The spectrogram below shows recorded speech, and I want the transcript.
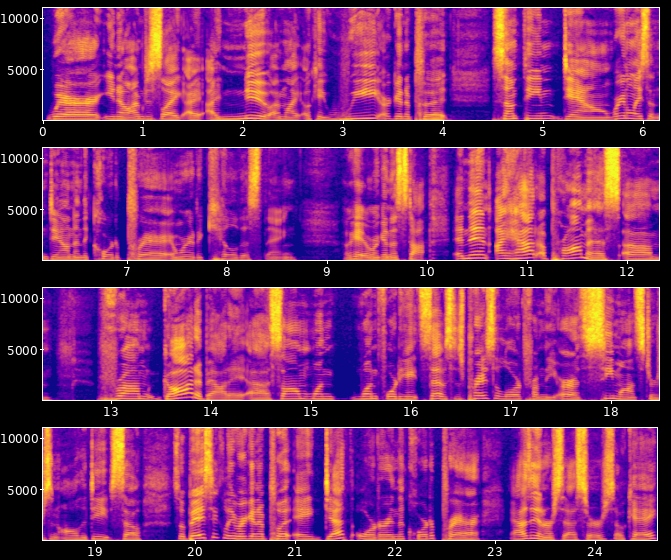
where you know I'm just like I, I knew I'm like okay, we are going to put something down. We're going to lay something down in the court of prayer and we're going to kill this thing. Okay, and we're going to stop. And then I had a promise um, from God about it. Uh, Psalm 1, 148 7 says, Praise the Lord from the earth, sea monsters and all the deep. So, so basically, we're going to put a death order in the court of prayer as intercessors, okay?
